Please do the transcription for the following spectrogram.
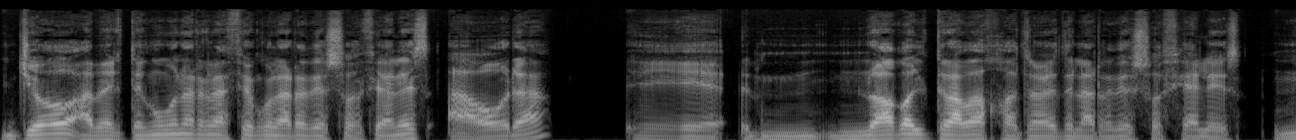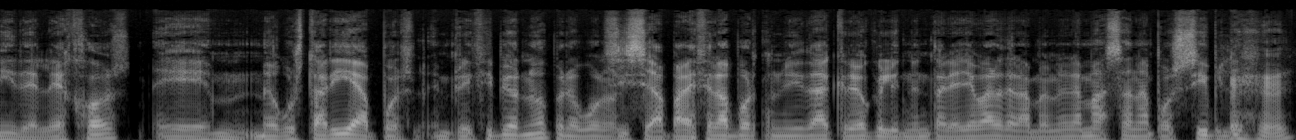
Yo, a ver, tengo una relación con las redes sociales ahora. Eh, no hago el trabajo a través de las redes sociales ni de lejos. Eh, me gustaría, pues en principio no, pero bueno, si se aparece la oportunidad, creo que lo intentaría llevar de la manera más sana posible.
